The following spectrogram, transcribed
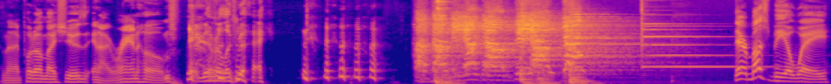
And then I put on my shoes and I ran home. I never looked back. There must be a way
